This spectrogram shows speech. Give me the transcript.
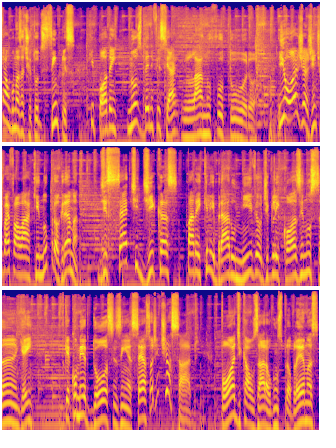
em algumas atitudes simples que podem nos beneficiar lá no futuro. E hoje a gente vai falar aqui no programa de sete dicas para equilibrar o nível de glicose no sangue, hein? Porque comer doces em excesso a gente já sabe pode causar alguns problemas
